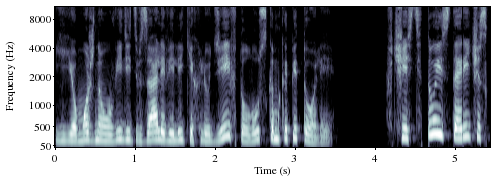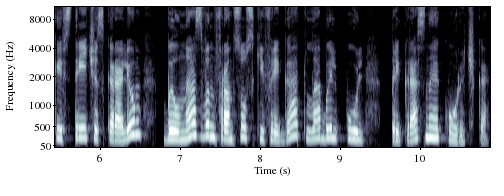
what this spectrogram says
Ее можно увидеть в зале великих людей в Тулузском Капитолии. В честь той исторической встречи с королем был назван французский фрегат «Ла Бельпуль» «Прекрасная курочка».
